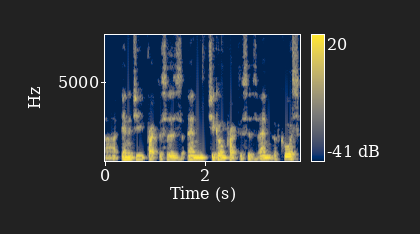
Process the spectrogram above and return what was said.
uh, energy practices and qigong practices, and of course,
